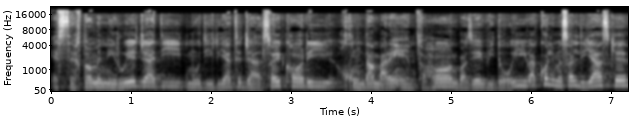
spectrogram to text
استخدام نیروی جدید، مدیریت جلسای کاری، خوندن برای امتحان، بازی ویدئویی و کلی مثال دیگه است که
